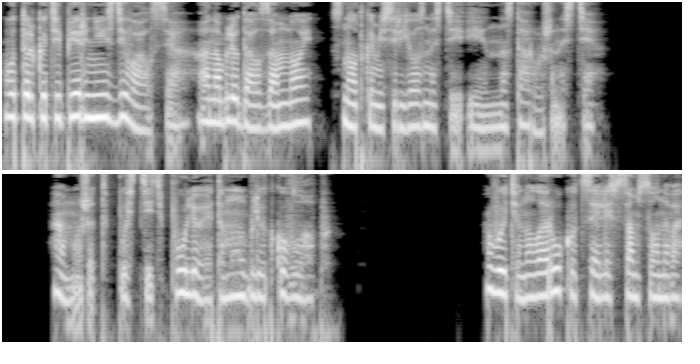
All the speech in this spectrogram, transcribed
вот только теперь не издевался, а наблюдал за мной с нотками серьезности и настороженности. А может, пустить пулю этому ублюдку в лоб? Вытянула руку, целясь в Самсонова,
